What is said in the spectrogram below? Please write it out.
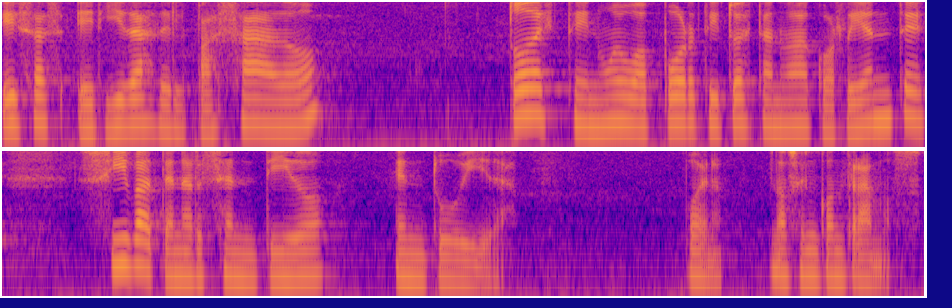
esas heridas del pasado, todo este nuevo aporte y toda esta nueva corriente sí va a tener sentido en tu vida. Bueno, nos encontramos.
